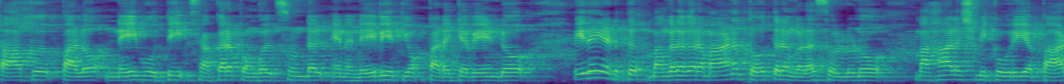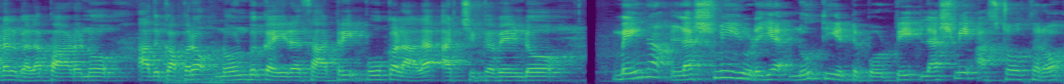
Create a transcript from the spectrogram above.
பாக்கு பழம் நெய் ஊற்றி சக்கரை பொங்கல் சுண்டல் என நெய்வேத்தியம் படைக்க வேண்டும். இதையடுத்து மங்களகரமான தோத்திரங்களை சொல்லணும். மகாலட்சுமிக்கு உரிய பாடல்களை பாடணும். அதுக்கப்புறம் நோன்பு கயிறை சாற்றி பூக்களால் அர்ச்சிக்க வேண்டும். மெயினாக லக்ஷ்மியுடைய நூற்றி எட்டு போற்றி லக்ஷ்மி அஷ்டோத்தரம்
